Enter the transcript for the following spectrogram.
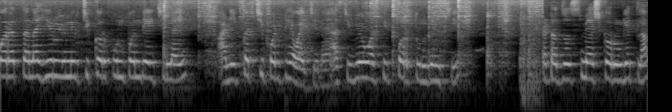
परतताना हिरवी मिरची करपून पण द्यायची नाही आणि कच्ची पण ठेवायची नाही. अशी व्यवस्थित परतून घ्यायची. बटाटा जो स्मॅश करून घेतला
